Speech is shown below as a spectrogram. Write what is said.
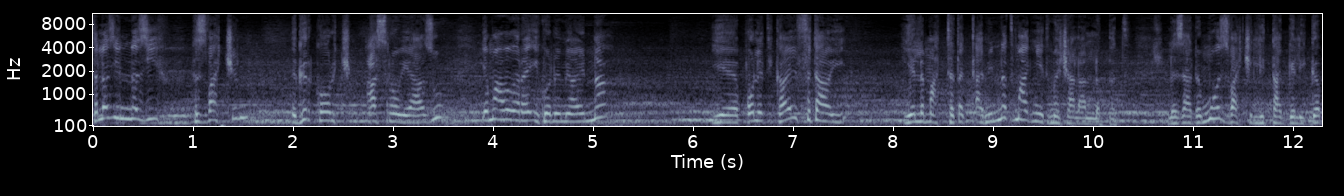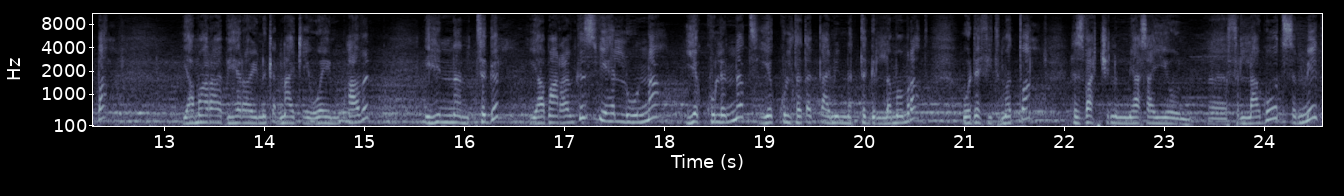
ስለዚህ እነዚህ ህዝባችን እግር ከወርች አስረው የያዙ የማህበራዊ ኢኮኖሚያዊና የፖለቲካዊ ፍትሐዊ የልማት ተጠቃሚነት ማግኘት መቻል አለበት። ለዛ ደግሞ ህዝባችን ሊታገል ይገባል። የአማራ ብሔራዊ ንቅናቄ ወይም አብን ይህንን ትግል የአማራን ህዝብ የህልውና የእኩልነት የእኩል ተጠቃሚነት ትግል ለመምራት ወደፊት መጥቷል። ህዝባችንም ያሳየውን ፍላጎት፣ ስሜት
